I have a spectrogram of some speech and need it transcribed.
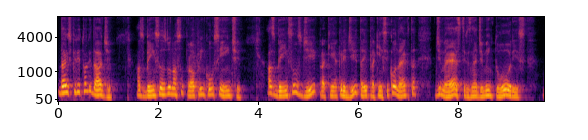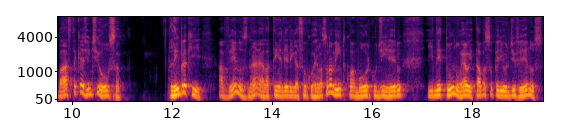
da espiritualidade, as bênçãos do nosso próprio inconsciente, as bênçãos de, para quem acredita e para quem se conecta, de mestres, né, de mentores, basta que a gente ouça. Lembra que a Vênus, né, ela tem ali a ligação com o relacionamento, com o amor, com o dinheiro, e Netuno é a oitava superior de Vênus,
